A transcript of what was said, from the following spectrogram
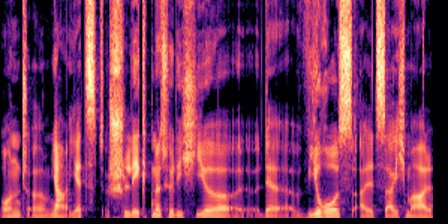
Und ähm, ja, jetzt schlägt natürlich hier äh, der Virus als, sage ich mal,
